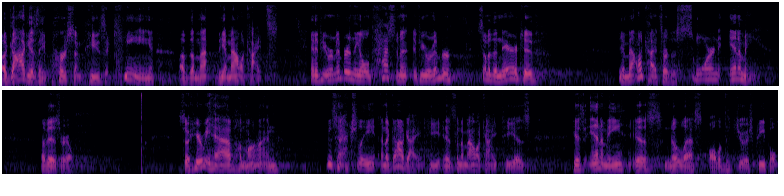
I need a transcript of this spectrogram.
Agag is a person. He's a king of the, the Amalekites. And if you remember in the Old Testament, if you remember some of the narrative, the Amalekites are the sworn enemy of Israel. So here we have Haman, who's actually an Agagite. He is an Amalekite. He is, his enemy is no less all of the Jewish people.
